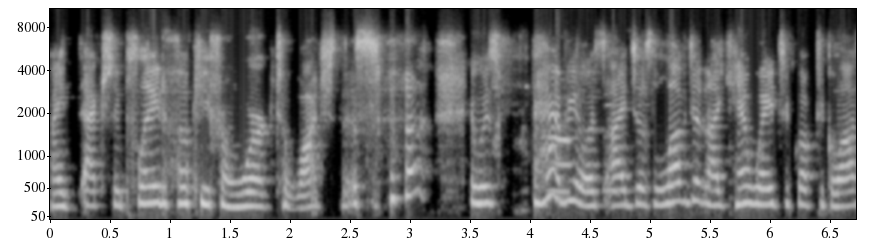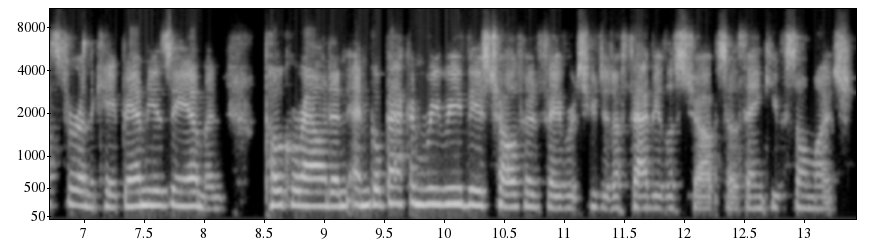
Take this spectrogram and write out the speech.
I actually played hooky from work to watch this. it was fabulous. I just loved it. And I can't wait to go up to Gloucester and the Cape Ann Museum and poke around and, and go back and reread these childhood favorites. You did a fabulous job. So thank you so much.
